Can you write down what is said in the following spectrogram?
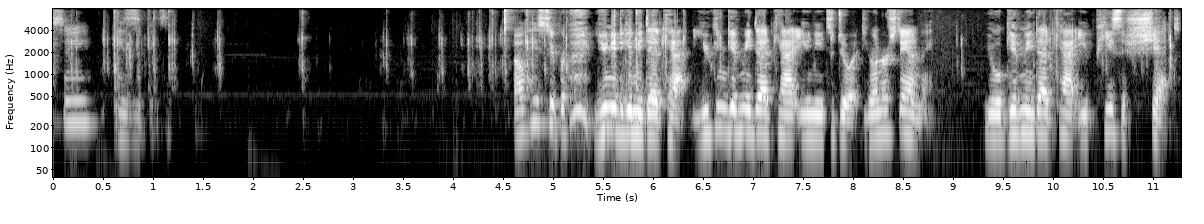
See? Easy peasy. Oh, he's super. You need to give me dead cat. You can give me dead cat. You need to do it. Do you understand me? You will give me dead cat, you piece of shit.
